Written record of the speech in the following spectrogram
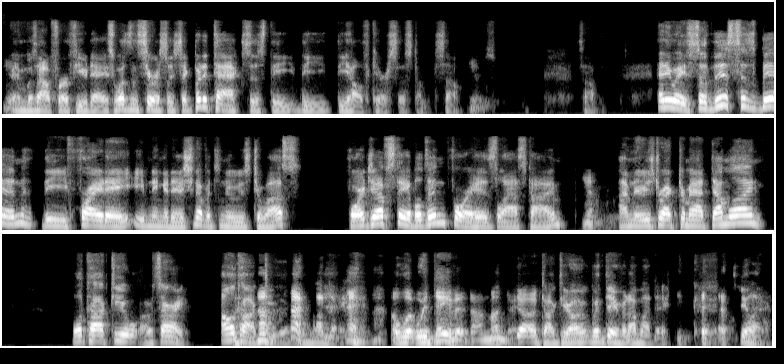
yeah. and was out for a few days. wasn't seriously sick, but it taxes the the the healthcare system. So yes. So, anyways, so this has been the Friday evening edition of It's News to Us for Jeff Stapleton for his last time. Yeah. I'm news director Matt Demline. We'll talk to you. Oh, sorry. I'll talk to you on Monday. Uh, with David on Monday. Yeah, I'll talk to you with David on Monday. See you later.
